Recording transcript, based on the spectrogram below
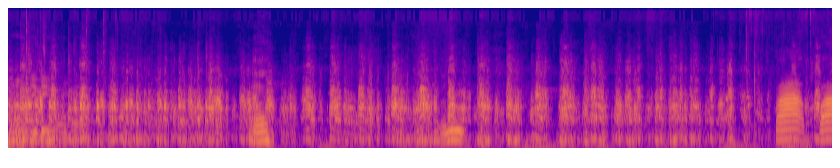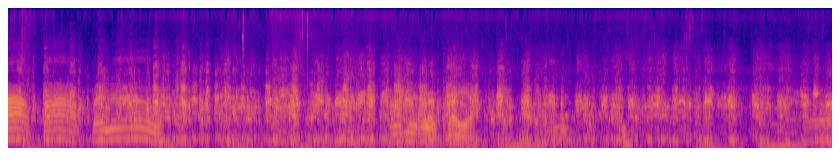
อ่าเด็กๆออกมาเอาอันนี้ป้าป้าป้าไปเร็ว เอาไม่ออกไปอะโอ้มา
